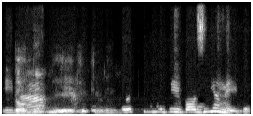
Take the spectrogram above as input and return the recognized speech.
E Dona Nega, que lindo. Eu chamo de vozinha nega.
